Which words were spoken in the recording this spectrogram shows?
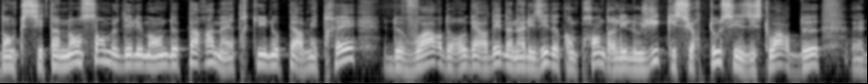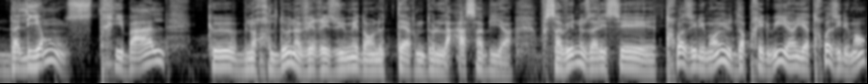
Donc c'est un ensemble d'éléments, de paramètres qui nous permettraient de voir, de regarder, d'analyser, de comprendre les logiques et surtout ces histoires euh, d'alliances tribales que Ibn Khaldun avait résumé dans le terme de l'Asabiya. Vous savez, nous a laissé trois éléments, d'après lui, hein, il y a trois éléments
